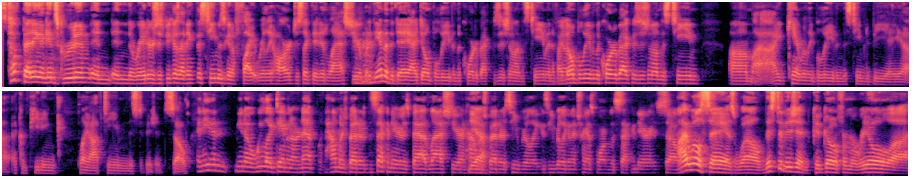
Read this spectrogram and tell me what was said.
it's tough betting against Gruden and, and the Raiders just because I think this team is going to fight really hard, just like they did last year. But Mhm. at the end of the day, I don't believe in the quarterback position on this team. And if I don't believe in the quarterback position on this team, um, I, I can't really believe in this team to be a, uh, a competing playoff team in this division. So And even you know we like Damon Arnette, but how much better the secondary was bad last year, and how Yeah. much better is he really? Is he really going to transform the secondary? So I will say as well, this division could go from a real uh,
